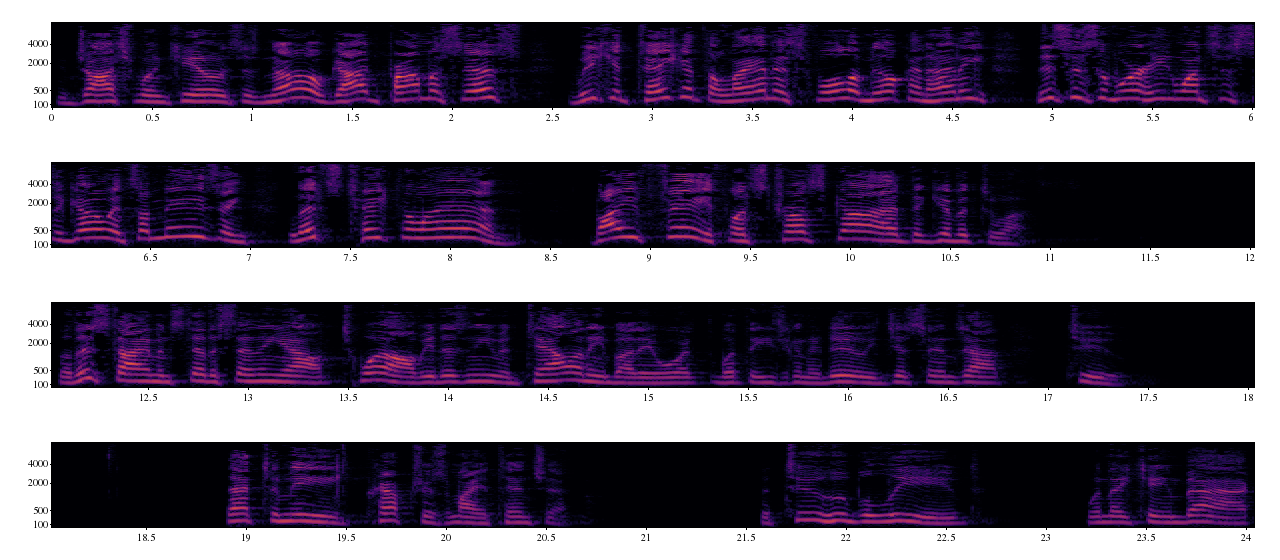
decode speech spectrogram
And Joshua and Caleb says, no, God promised us we could take it. The land is full of milk and honey. This is where he wants us to go. It's amazing. Let's take the land. By faith, let's trust God to give it to us. So this time, instead of sending out 12, he doesn't even tell anybody what, what he's going to do. He just sends out two. That to me captures my attention. The two who believed when they came back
